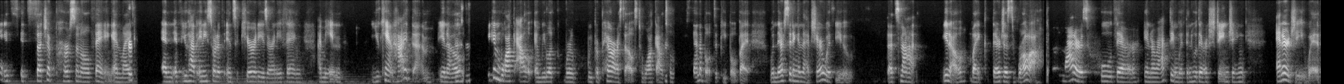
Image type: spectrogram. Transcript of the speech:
It's it's such a personal thing. And like and if you have any sort of insecurities or anything, I mean, you can't hide them, you know. Mm-hmm. We can walk out and we look we're we prepare ourselves to walk out to presentable to people. But when they're sitting in that chair with you, that's not, you know, like they're just raw. It matters who they're interacting with and who they're exchanging energy with,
